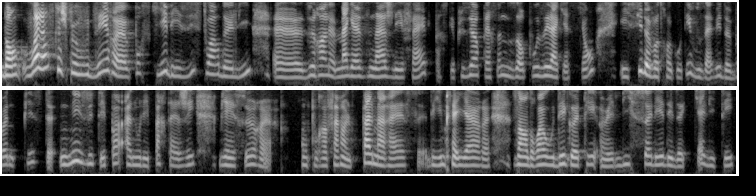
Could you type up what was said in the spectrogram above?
Donc, voilà ce que je peux vous dire pour ce qui est des histoires de lit durant le magasinage des fêtes, parce que plusieurs personnes nous ont posé la question. Et si de votre côté, vous avez de bonnes pistes, n'hésitez pas à nous les partager. Bien sûr, on pourra faire un palmarès des meilleurs endroits où dégoter un lit solide et de qualité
